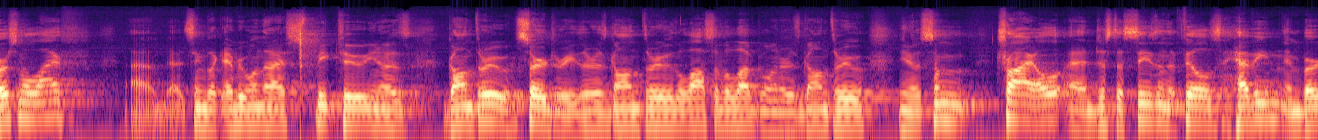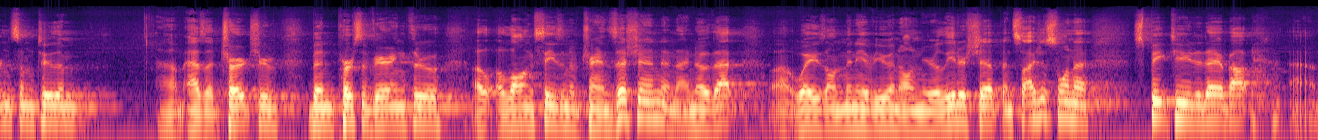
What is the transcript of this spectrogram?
personal life. Uh, it seems like everyone that I speak to, you know, has gone through surgeries or has gone through the loss of a loved one or has gone through, you know, some trial and just a season that feels heavy and burdensome to them. Um, as a church, you've been persevering through a, a, long season of transition, and I know that uh, weighs on many of you and on your leadership. And so I just want to speak to you today about uh,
